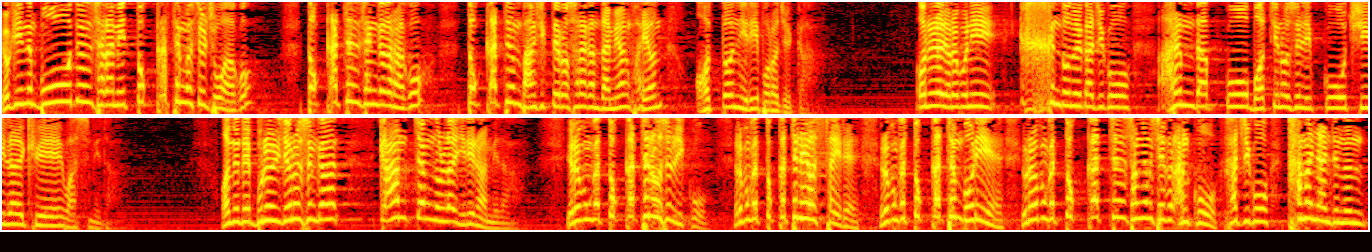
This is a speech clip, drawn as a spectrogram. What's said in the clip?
여기 있는 모든 사람이 똑같은 것을 좋아하고 똑같은 생각을 하고 똑같은 방식대로 살아간다면 과연 어떤 일이 벌어질까? 어느 날 여러분이 큰 돈을 가지고 아름답고 멋진 옷을 입고 주일날 교회에 왔습니다. 왔는데 문을 여는 순간 깜짝 놀랄 일이 납니다. 여러분과 똑같은 옷을 입고, 여러분과 똑같은 헤어스타일에, 여러분과 똑같은 머리에, 여러분과 똑같은 성경책을 안고 가지고 가만히 앉는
